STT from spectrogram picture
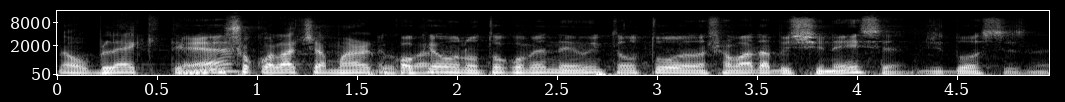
Não, o black. Tem É? um chocolate amargo Qualquer agora. um, não tô comendo nenhum, então eu tô na chamada abstinência de doces, né?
